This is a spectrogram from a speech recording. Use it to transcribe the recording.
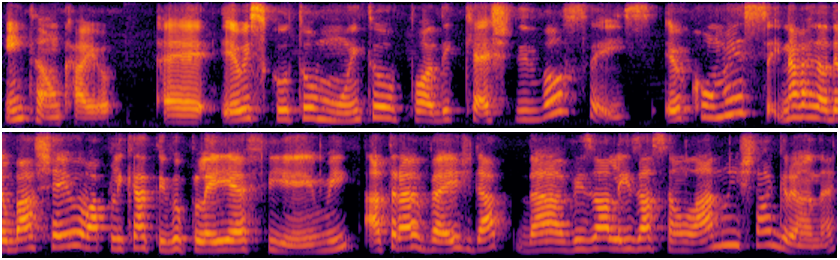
Então, Caio, é, eu escuto muito podcast de vocês. Eu comecei, na verdade, eu baixei o aplicativo Play FM através da, da visualização lá no Instagram, né?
